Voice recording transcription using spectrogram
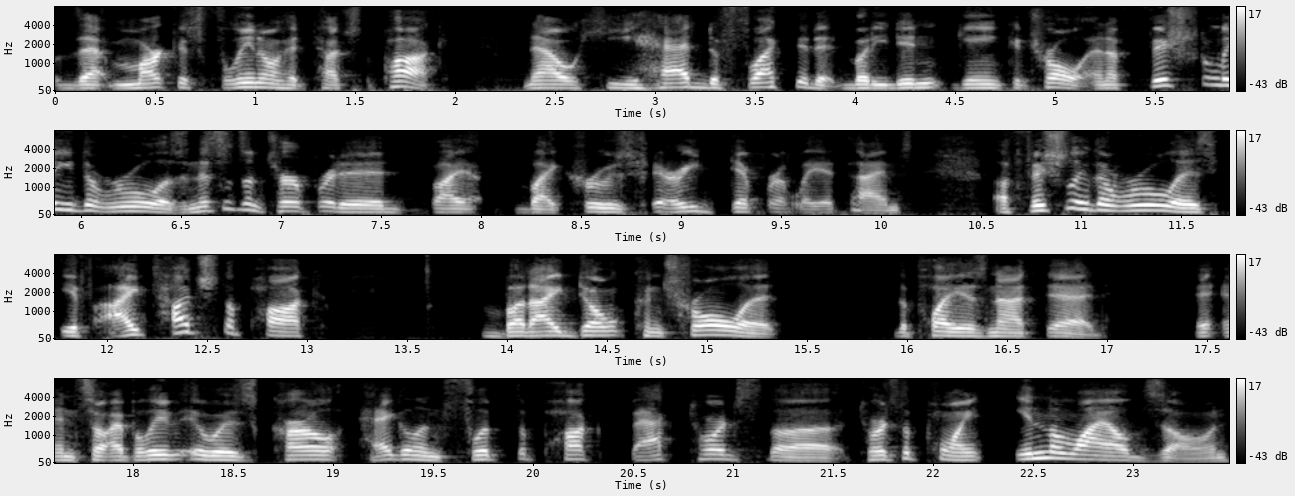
that Marcus Foligno had touched the puck. Now he had deflected it, but he didn't gain control. And officially, the rule is, and this is interpreted by by crews very differently at times. Officially, the rule is if I touch the puck, but I don't control it, the play is not dead. And, so I believe it was Carl Hagelin flipped the puck back towards the towards the point in the wild zone,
